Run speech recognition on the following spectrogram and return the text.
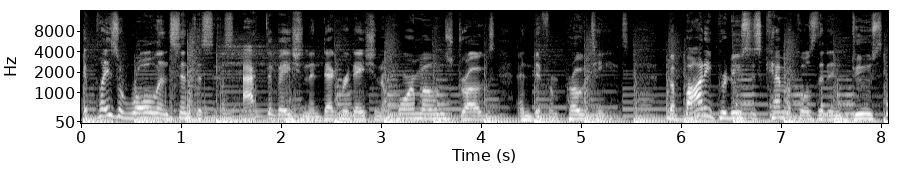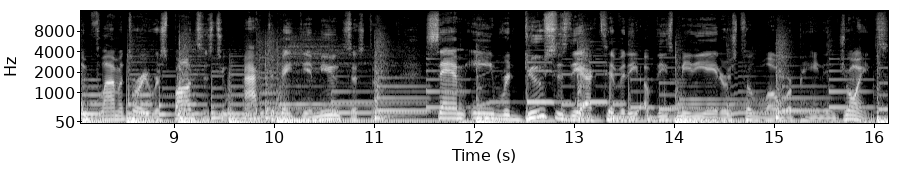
It plays a role in synthesis, activation, and degradation of hormones, drugs, and different proteins. The body produces chemicals that induce inflammatory responses to activate the immune system. SAMe reduces the activity of these mediators to lower pain in joints.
